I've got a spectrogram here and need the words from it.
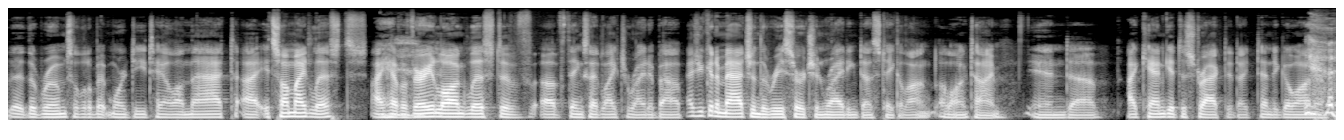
the, the rooms, a little bit more detail on that. Uh, it's on my list. I have a very long list of, of things I'd like to write about. As you can imagine, the research and writing does take a long, a long time. And, uh, I can get distracted. I tend to go on a,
